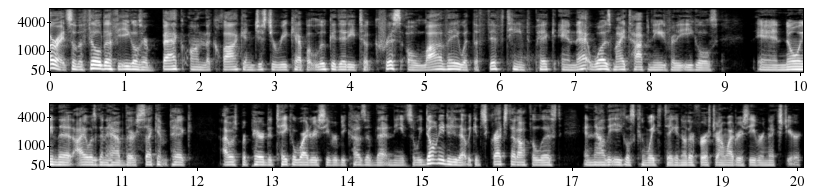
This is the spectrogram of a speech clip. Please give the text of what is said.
All right, so the Philadelphia Eagles are back on the clock. And just to recap what Luka did, he took Chris Olave with the 15th pick, and that was my top need for the Eagles. And knowing that I was going to have their second pick, I was prepared to take a wide receiver because of that need. So we don't need to do that. We can scratch that off the list. And now the Eagles can wait to take another first round wide receiver next year.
